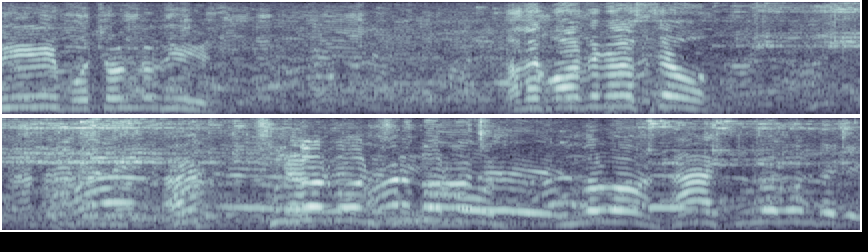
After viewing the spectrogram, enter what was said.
ভিড় প্রচণ্ড ভিড়। দাদা কোথা থেকে আসছে ও? হ্যাঁ? সুন্দরবন। সুন্দরবন। সুন্দরবন। হ্যাঁ সুন্দরবন থেকে।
